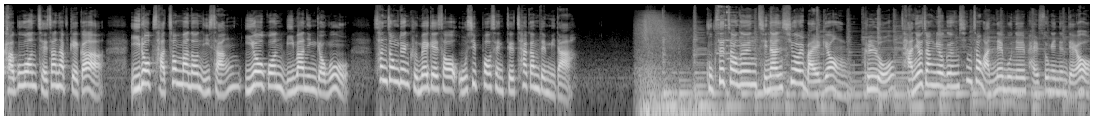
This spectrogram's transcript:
가구원 재산 합계가 1억 4천만 원 이상 2억 원 미만인 경우 산정된 금액에서 50% 차감됩니다. 국세청은 지난 10월 말경 근로 자녀장려금 신청 안내문을 발송했는데요.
